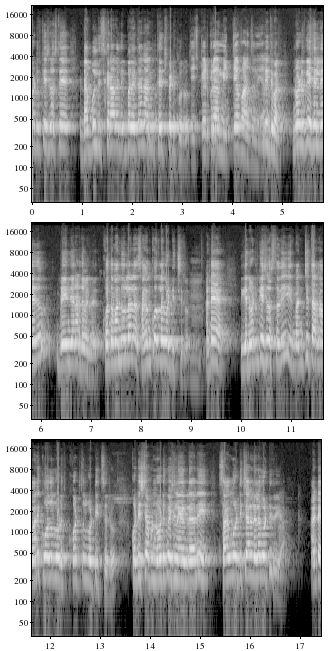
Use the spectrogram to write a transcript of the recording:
నోటిఫికేషన్ వస్తే డబ్బులు తీసుకురాలని ఇబ్బంది అయితే నన్ను తెచ్చి పెట్టుకురు తెచ్చి పెట్టుకుని మిత్తే పడుతుంది. మిత్తి నోటిఫికేషన్ లేదు ఇప్పుడు ఏం చేయాలని అర్థమైంది కొంతమంది ఊళ్ళలో సగం కోతులు కొట్టించారు అంటే ఇక నోటిఫికేషన్ వస్తుంది ఇది మంచి తరుణం అని కోతులు కొట్టి కొట్టులు కొట్టించారు కొట్టించినప్పుడు నోటిఫికేషన్ ఏం లేదని సగం కొట్టించాలని నిలగొట్టిరు ఇక. అంటే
